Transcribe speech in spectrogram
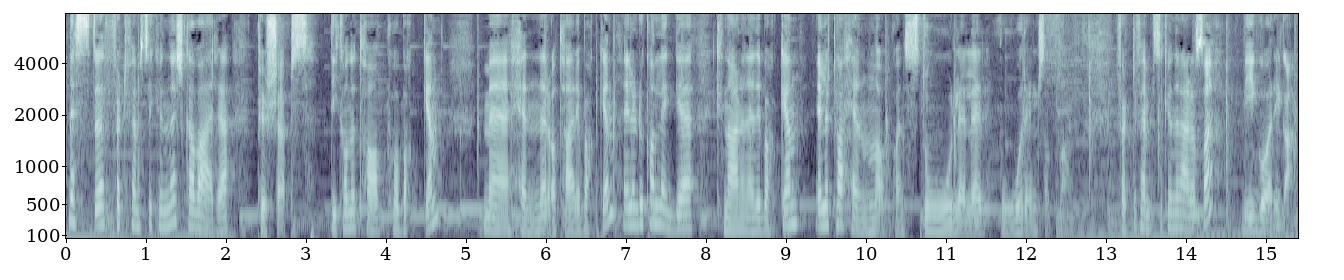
Neste 45 sekunder skal være pushups. De kan du ta på bakken med hender og tær i bakken, eller du kan legge knærne ned i bakken, eller ta hendene opp på en stol eller bord eller sånt noe. 45 sekunder her også. Vi går i gang.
